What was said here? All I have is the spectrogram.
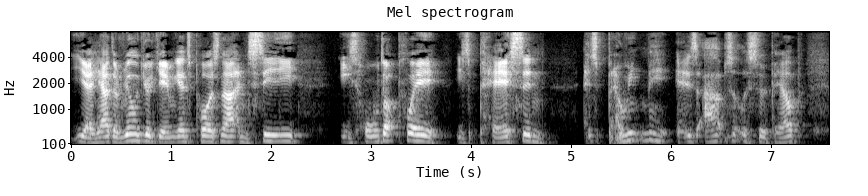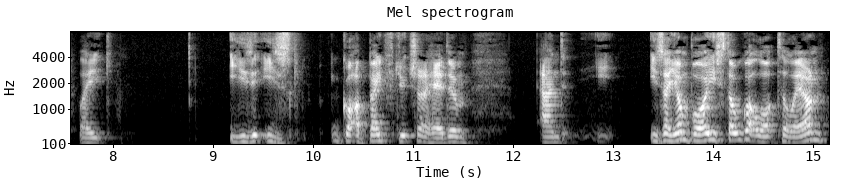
yeah, he had a really good game against Poznan and see his hold up play, his pressing. It's brilliant, mate. It is absolutely superb. Like he's he's got a big future ahead of him, and he, he's a young boy. He's still got a lot to learn,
